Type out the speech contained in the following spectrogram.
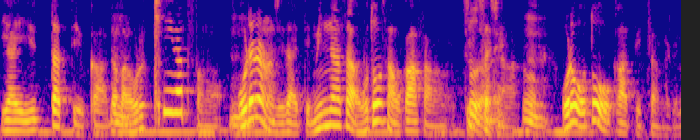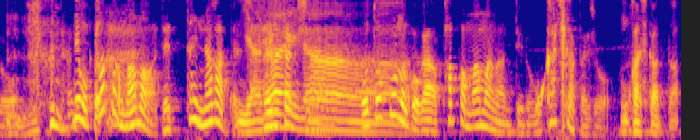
いや言ったっていうかだから俺気になってたの、うん。俺らの時代ってみんなさお父さんお母さんって言ってたじゃん、うん。俺お父お母って言ってたんだけど、でもパパママは絶対なかったでしょ。選択肢ないな。が。男の子がパパママなんていうのおかしかったでしょ。おかしかった。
